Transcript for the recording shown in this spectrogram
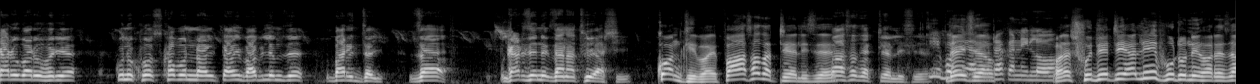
কারও বারো হরিয়ে। কোনো খোঁজ খবর নাই তাই আমি ভাবলাম যে বাড়ির যাই যা গার্জেনে জানা থুই আসি। কোন কি ভাই? পাঁচ হাজার টাকা লিছে। পাঁচ হাজার টাকা লিছে। কি বলে এত টাকা নিল? মানে সুদে টিহালি ফুটুনি হরে যা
